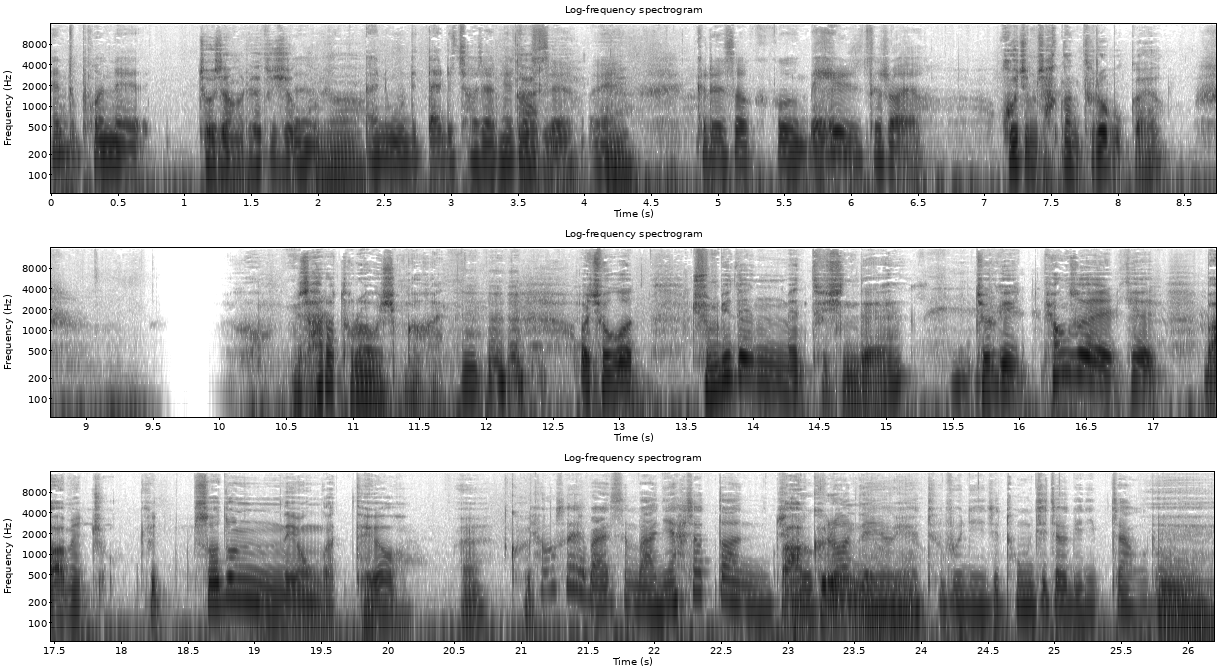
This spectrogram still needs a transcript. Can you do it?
핸드폰에 저장을 해두셨구나. 아니 우리 딸이 저장해 줬어요. 딸이? 예. 네. 그래서 그거 매일 들어요. 그거 좀 잠깐 들어볼까요? 살아 돌아오신 것 같네. 어, 저거 준비된 멘트신데 저렇게 평소에 이렇게 마음에 쭉 써둔 내용 같아요. 예? 그, 평소에 말씀 많이 하셨던 주로 아, 그런 그런 내용이에요? 내용이에요. 두 분이 이제 동지적인 입장으로 예.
